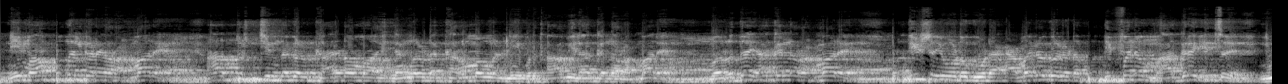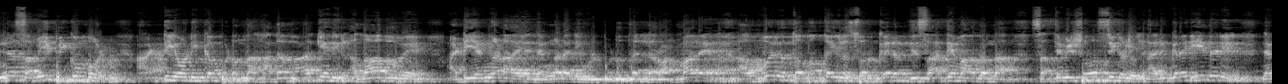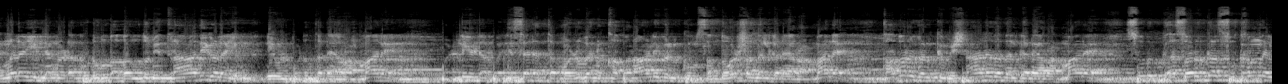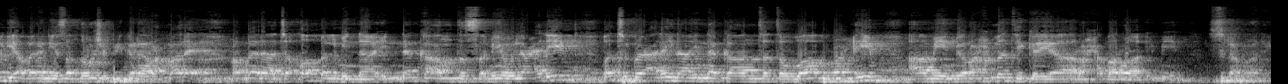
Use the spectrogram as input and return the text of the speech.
നീ മാപ്പ് നൽകണേ റഹ്മാനെ. ആ ദുഷ്ചിന്തകൾ കാരണമായി ഞങ്ങളുടെ കർമ്മങ്ങൾ നീ വൃഥാവിലാക്കല്ല റഹ്മാനെ. വെറുതെയാക്കല്ല റഹ്മാനെ. പ്രതീക്ഷയോടുകൂടെ അമലുകളുടെ പ്രതിഫലം ആഗ്രഹിച്ച് നിന്നെ സമീപിക്കുമ്പോൾ ആട്ടിയോടിക്കപ്പെടുന്ന ഹതഭാഗ്യരിൽ അള്ളാഹുവെ അടിയങ്ങളായ ഞങ്ങളെ നീ ഉൾപ്പെടുത്തല്ല റഹ്മാനെ. അവൽ തുമക്കയിൽ സ്വർഗലബ്ധി സാധ്യമാകുന്ന സത്യവിശ്വാസികളിൽ അനുഗ്രഹീതരിൽ ഞങ്ങളെയും ഞങ്ങളുടെ കുടുംബ ബന്ധുമിത്രാദികളെയും നീ ഉൾപ്പെടുത്തണേ റഹ്മാനെ. പള്ളിയുടെ പരിസരത്തെ മുഴുവൻ ഖബറാളികൾക്കും സന്തോഷം നൽകണേ റഹ്മാനെ ഖബറുകൾക്ക് വിശാലത നൽകണേ റഹ്മാനെ സ്വർഗ സ്വർഗ സുഖം നൽകി അവരെ നീ സന്തോഷിപ്പിക്കണേ റഹ്മാനെ ربنا تقبل منا انك انت السميع العليم وتب علينا انك انت التواب الرحيم امين برحمتك يا ارحم الراحمين السلام عليكم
